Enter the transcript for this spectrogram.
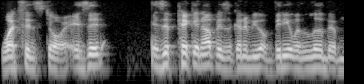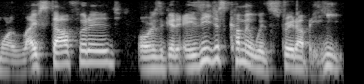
What's in store? Is it is it picking up? Is it going to be a video with a little bit more lifestyle footage, or is it going? To, is he just coming with straight up heat?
